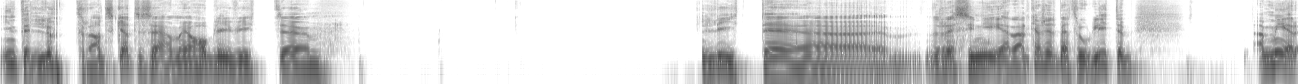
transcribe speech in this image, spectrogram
inte luttrad ska jag inte säga, men jag har blivit eh, lite eh, resignerad, kanske är ett bättre ord. Lite eh, mer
